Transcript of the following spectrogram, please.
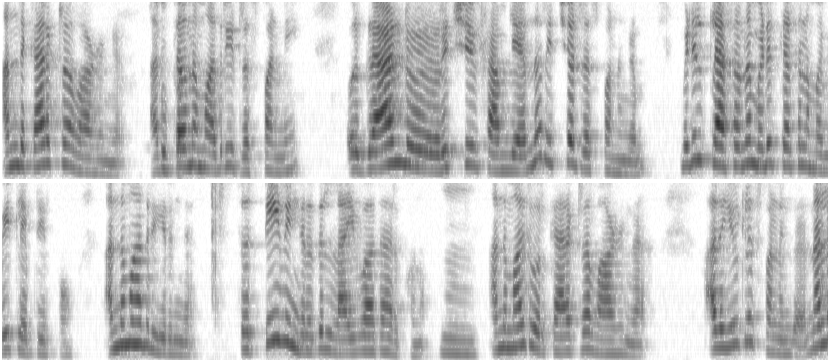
அந்த கேரக்டரா வாழுங்க. அதுக்கு. தகுந்த மாதிரி ட்ரெஸ் பண்ணி ஒரு கிராண்ட் ரிச் ஃபேமிலியாக இருந்தால் ரிச்சாக ட்ரெஸ் பண்ணுங்க. மிடில் கிளாஸாக இருந்தால் மிடில் கிளாஸாக நம்ம வீட்டில் எப்படி இருப்போம்? அந்த மாதிரி இருங்க. ஸோ டிவிங்கிறது லைவாக தான் இருக்கணும். அந்த மாதிரி ஒரு கேரக்டராக வாழுங்க. அதை யூட்டிலைஸ் பண்ணுங்க. நல்ல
